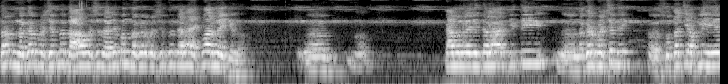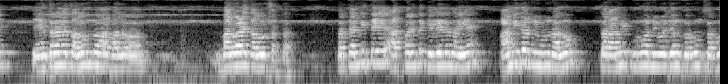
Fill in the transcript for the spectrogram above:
तर नगर परिषदनं दहा वर्ष झाले पण नगर परिषदनं त्याला ॲक्वायर नाही केलं. काय म्हणलं त्याला की ती नगर परिषद एक स्वतःची आपली हे यंत्रणा चालवून बाल बालवाड्या चालवू शकतात. तर त्यांनी ते आजपर्यंत केलेलं नाही आहे आम्ही जर निवडून आलो तर आम्ही पूर्व नियोजन करून सर्व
